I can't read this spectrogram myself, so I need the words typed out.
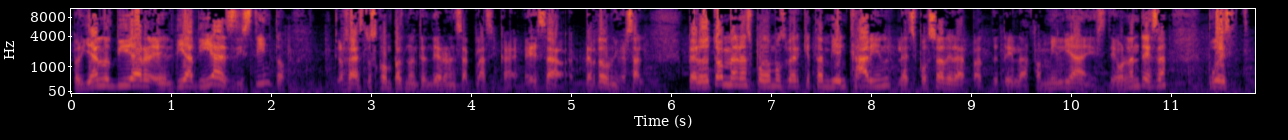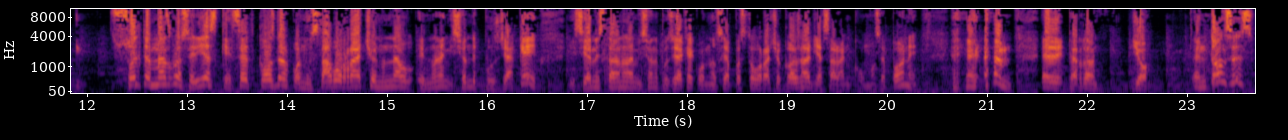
Pero ya en los día, el día a día es distinto. O sea, estos compas no entendieron esa clásica, esa verdad universal. Pero de todas maneras podemos ver que también Karin, la esposa de la, de la familia este, holandesa, pues suelta más groserías que Seth Cosner cuando está borracho en una, en una emisión de Pues. Y si han estado en una emisión de Pues cuando se ha puesto borracho Cosner ya sabrán cómo se pone. Eh, perdón, yo. Entonces,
